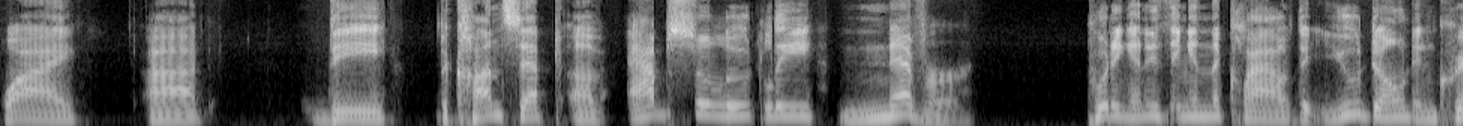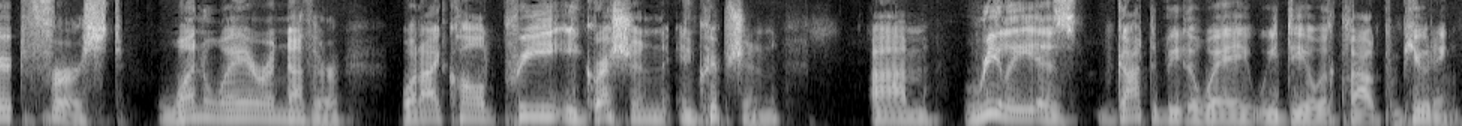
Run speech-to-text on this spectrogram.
why uh, the the concept of absolutely never putting anything in the cloud that you don't encrypt first, one way or another, what I called pre-egression encryption, um, really is got to be the way we deal with cloud computing.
